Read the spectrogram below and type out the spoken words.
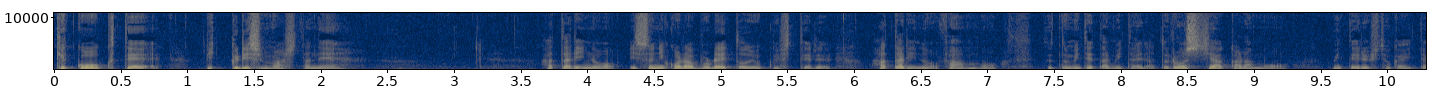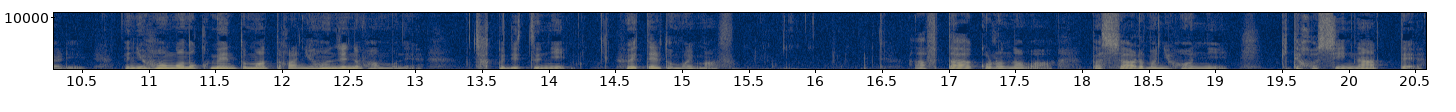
結構多くてびっくりしましたね。ハタリの一緒にコラボレートをよくしてるハタリのファンもずっと見てたみたいであとロシアからも見てる人がいたりで日本語のコメントもあったから日本人のファンもね着実に増えてると思います。アフターコロナはバッシャールも日本に来てほしいなって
